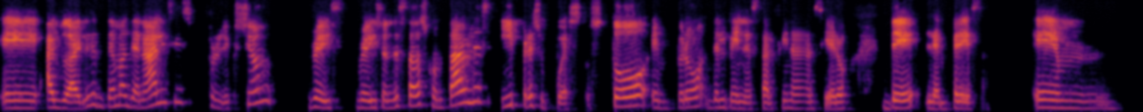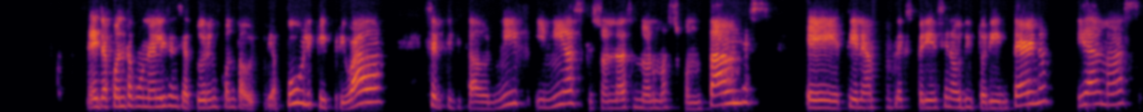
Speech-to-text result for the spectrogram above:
Eh, ayudarles en temas de análisis, proyección, revisión de estados contables y presupuestos, todo en pro del bienestar financiero de la empresa. Em, ella cuenta con una licenciatura en contaduría pública y privada, certificado NIF y NIAS, que son las normas contables, eh, tiene amplia experiencia en auditoría interna y además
